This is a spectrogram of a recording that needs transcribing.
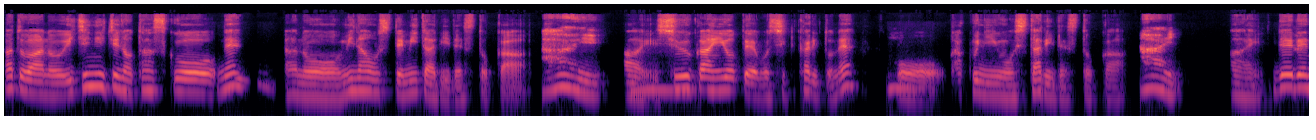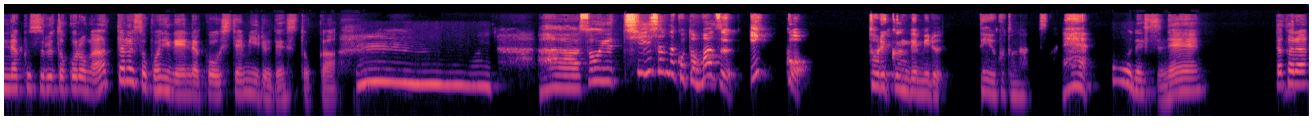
あとはあの、一日のタスクをね、あの、見直してみたりですとか、はい。うんはい、週間予定をしっかりとね、うんこう、確認をしたりですとか、はい。はい。で、連絡するところがあったらそこに連絡をしてみるですとか、うんうんうん。ああ、そういう小さなことをまず一個取り組んでみるっていうことなんですかね。そうですね。だから、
